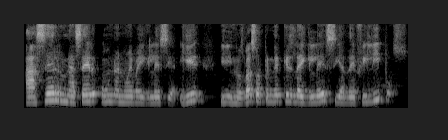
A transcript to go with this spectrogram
hacer nacer una nueva iglesia. Y, nos va a sorprender que es la iglesia de Filipos.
